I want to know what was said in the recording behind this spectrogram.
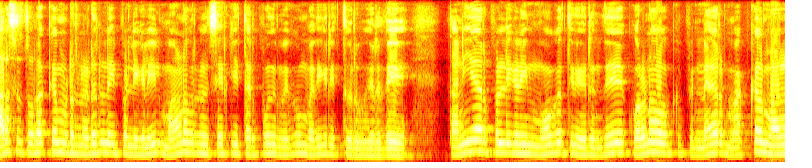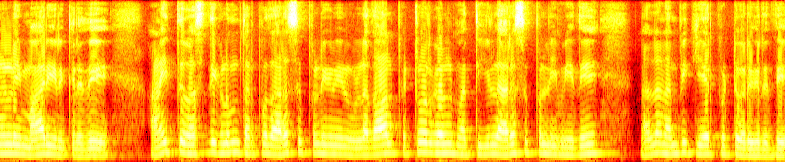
அரசு தொடக்க மற்றும் நடுநிலைப் பள்ளிகளில் மாணவர்கள் சேர்க்கை தற்போது மிகவும் அதிகரித்து வருகிறது. தனியார் பள்ளிகளின் மோகத்தில் இருந்து கொரோனாவுக்கு பின்னர் மக்கள் மனநிலை மாறி இருக்கிறது அனைத்து வசதிகளும் தற்போது அரசு பள்ளிகளில் உள்ளதால் பெற்றோர்கள் மத்தியில் அரசு பள்ளி மீது நல்ல நம்பிக்கை ஏற்பட்டு வருகிறது.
